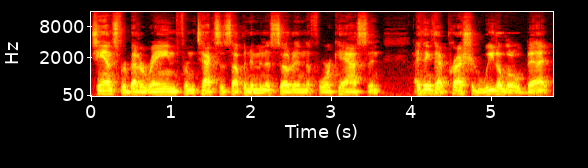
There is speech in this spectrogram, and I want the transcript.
chance for better rain from Texas up into Minnesota in the forecast, and I think that pressured wheat a little bit.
